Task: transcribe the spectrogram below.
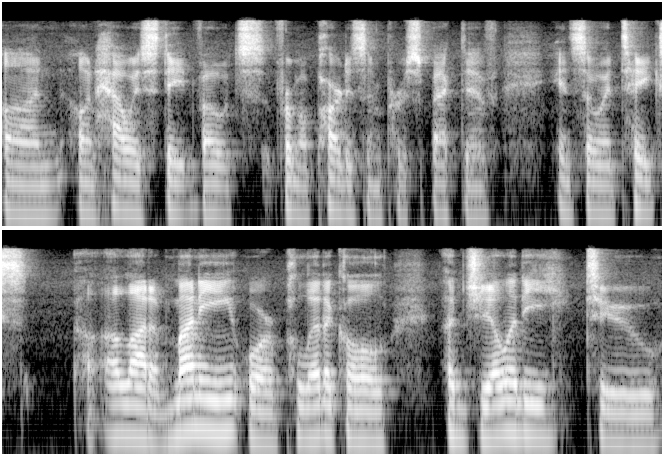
on on how a state votes from a partisan perspective, and so it takes a, lot of money or political agility to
